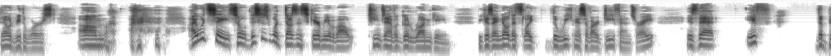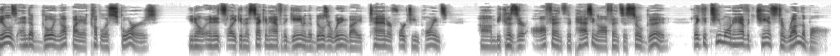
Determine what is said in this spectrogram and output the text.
That would be the worst. Um, I would say so. This is what doesn't scare me about teams that have a good run game, because I know that's like the weakness of our defense, right? Is that if the Bills end up going up by a couple of scores, you know, and it's like in the second half of the game, and the Bills are winning by ten or fourteen points, um, because their offense, their passing offense is so good, like the team won't have a chance to run the ball.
